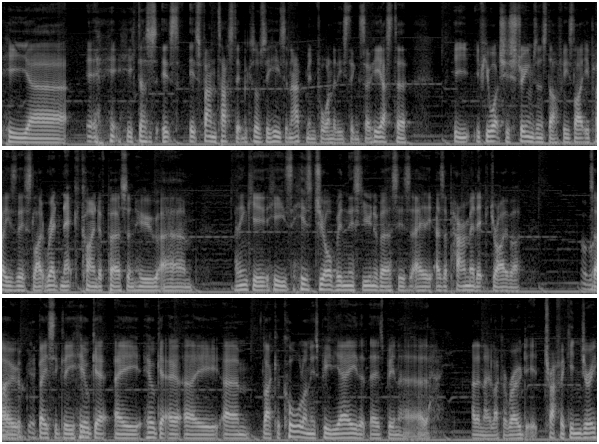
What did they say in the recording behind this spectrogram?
he uh, he he does it's it's fantastic because obviously he's an admin for one of these things, so he has to. He, if you watch his streams and stuff, he's like he plays this like redneck kind of person who um, I think he, he's his job in this universe is a as a paramedic driver. Oh, So right, okay. basically, he'll get a he'll get a, a um, like a call on his PDA that there's been a I don't know like a road traffic injury,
